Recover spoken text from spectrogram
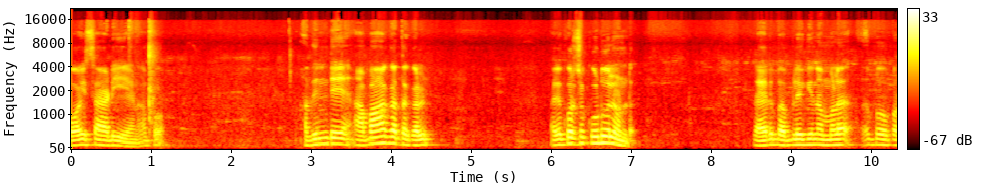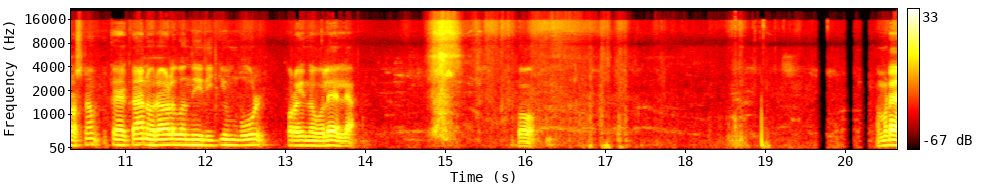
വോയിസ് ആഡ് ചെയ്യാണ്. അപ്പോൾ അതിന്റെ അപാകതകൾ അതിൽ കുറച്ച് കൂടുതലുണ്ട്. അതായത് പബ്ലിക് നമ്മൾ ഇപ്പോൾ പ്രശ്നം കേൾക്കാൻ ഒരാൾ വന്നിരിക്കുമ്പോൾ പറയുന്ന പോലെയല്ല. അപ്പോൾ നമ്മുടെ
